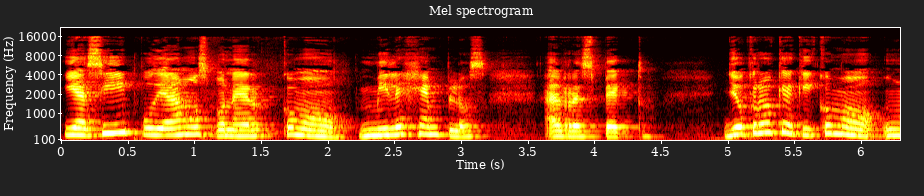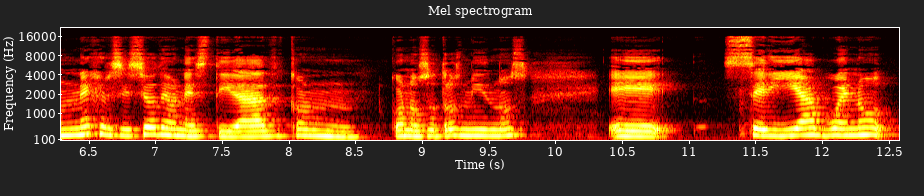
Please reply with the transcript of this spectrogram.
Y así pudiéramos poner como mil ejemplos al respecto. Yo creo que aquí como un ejercicio de honestidad con, nosotros mismos eh, sería bueno,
